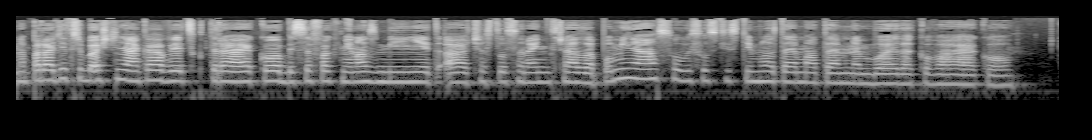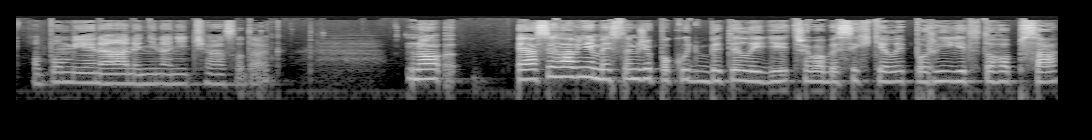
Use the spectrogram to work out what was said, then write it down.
napadá tě třeba ještě nějaká věc, která jako by se fakt měla zmínit a často se na ní třeba zapomíná v souvislosti s tímhle tématem, nebo je taková jako opomíjená, není na ní čas a tak? No, já si hlavně myslím, že pokud by ty lidi třeba by si chtěli pořídit toho psa,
